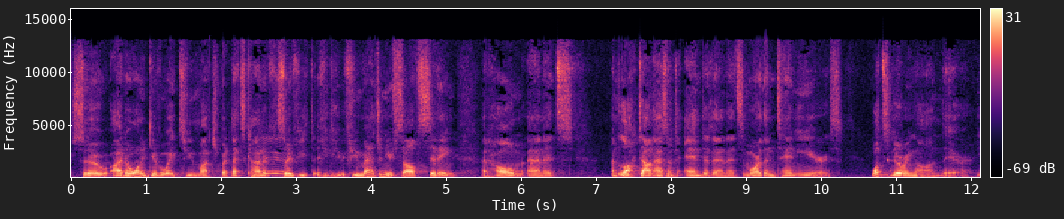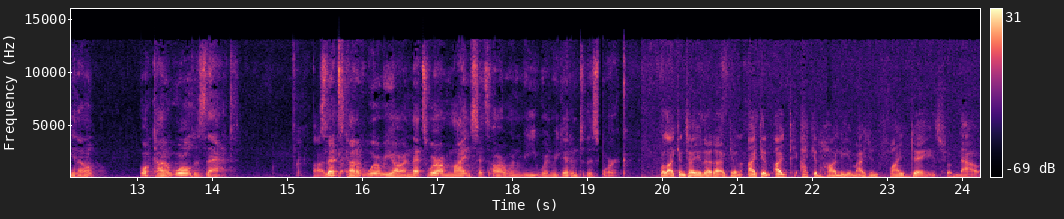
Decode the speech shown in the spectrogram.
So I don't want to give away too much, but that's kind yeah. of so if you if you if you imagine yourself sitting at home and it's and lockdown hasn't ended and it's more than 10 years. What's going on there, you know? What kind of world is that? Uh, so that's kind of where we are and that's where our mindsets are when we when we get into this work. Well, I can tell you that I can, I can, I, I can hardly imagine five days from now,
